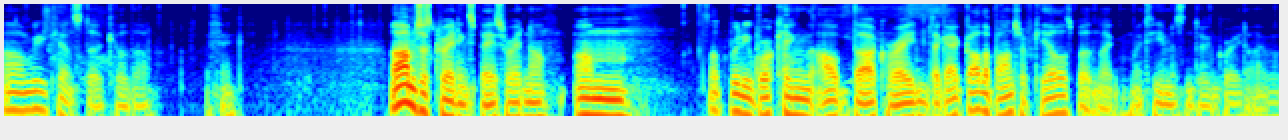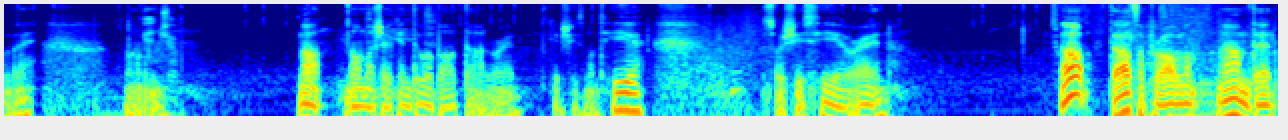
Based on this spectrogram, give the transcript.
Oh, we can still kill that, I think. I'm just creating space right now. Um, it's not really working out that great. Like, I got a bunch of kills, but like my team isn't doing great either way. Um, well, not much I can do about that, right? Okay, she's not here. So she's here, right? Oh, that's a problem. Now I'm dead.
